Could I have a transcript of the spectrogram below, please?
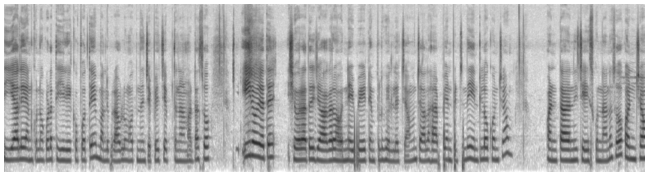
తీయాలి అనుకున్నా కూడా తీయలేకపోతే మళ్ళీ ప్రాబ్లం అవుతుందని చెప్పేసి చెప్తున్నాను అనమాట సో ఈరోజు అయితే శివరాత్రి జాగారం అవన్నీ అయిపోయి టెంపుల్కి వెళ్ళొచ్చాము. చాలా హ్యాపీ అనిపించింది. ఇంట్లో కొంచెం వంట అని చేసుకున్నాను. సో కొంచెం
